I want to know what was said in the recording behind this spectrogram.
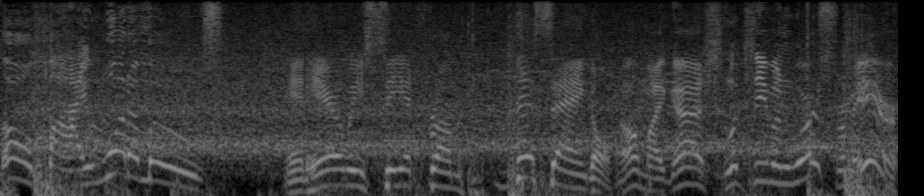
Oh my, what a move! And here we see it from this angle. Oh my gosh, looks even worse from here.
